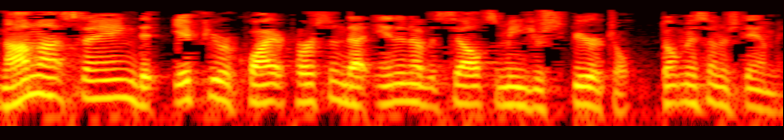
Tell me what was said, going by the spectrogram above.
Now, I'm not saying that if you're a quiet person, that in and of itself means you're spiritual. Don't misunderstand me.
